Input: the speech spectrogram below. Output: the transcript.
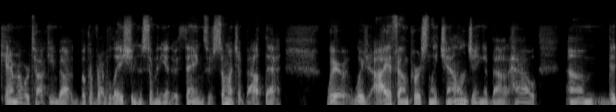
camera we're talking about book of revelation and so many other things there's so much about that where which i have found personally challenging about how um, the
